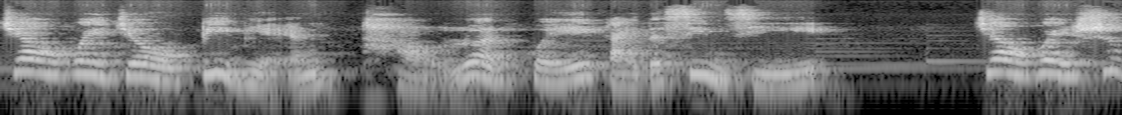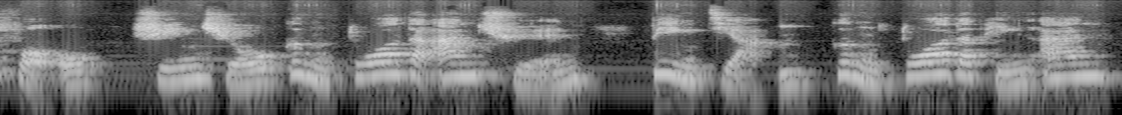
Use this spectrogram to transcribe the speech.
教会就避免讨论悔改的信息。教会是否寻求更多的安全，并讲更多的平安？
